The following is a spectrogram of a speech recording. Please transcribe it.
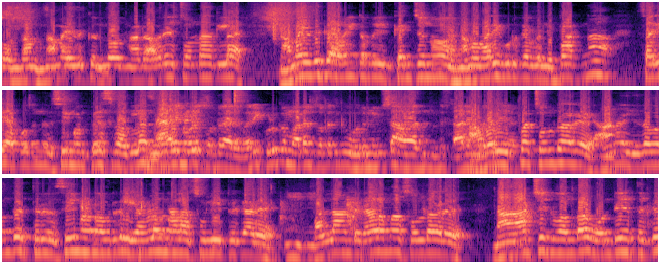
சொந்தம். நம்ம எதுக்கு இன்னொரு நாடு? அவரே சொல்றாருல்ல நம்ம எதுக்கு அவங்ககிட்ட போய் கெஞ்சணும்? நம்ம வரி கொடுக்கறத நிப்பாட்டினா சரியா போகுதுன்னு சீமான் பேசுறாருல நேரம் சொல்றாரு வரி கொடுக்க மாட்டேன்னு சொல்றதுக்கு ஒரு நிமிஷம் ஆகாதுன்னு சொல்லிட்டு அவர். இப்ப சொல்றாரு ஆனா இத வந்து திரு சீமான் அவர்கள் எவ்வளவு நாளா சொல்லிட்டு இருக்காரு. பல்லாண்டு காலமா சொல்றாரு நான் ஆட்சிக்கு வந்தா ஒன்றியத்துக்கு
